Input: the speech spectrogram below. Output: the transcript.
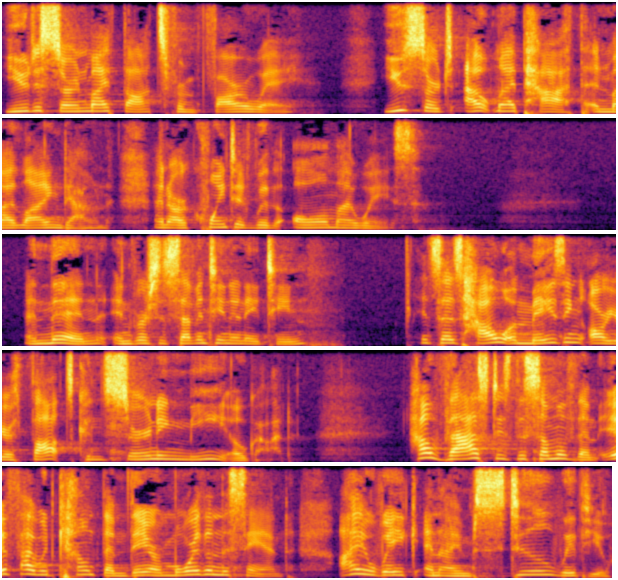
You discern my thoughts from far away. You search out my path and my lying down, and are acquainted with all my ways. And then in verses 17 and 18, it says, How amazing are your thoughts concerning me, O God! How vast is the sum of them? If I would count them, they are more than the sand. I awake and I am still with you.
